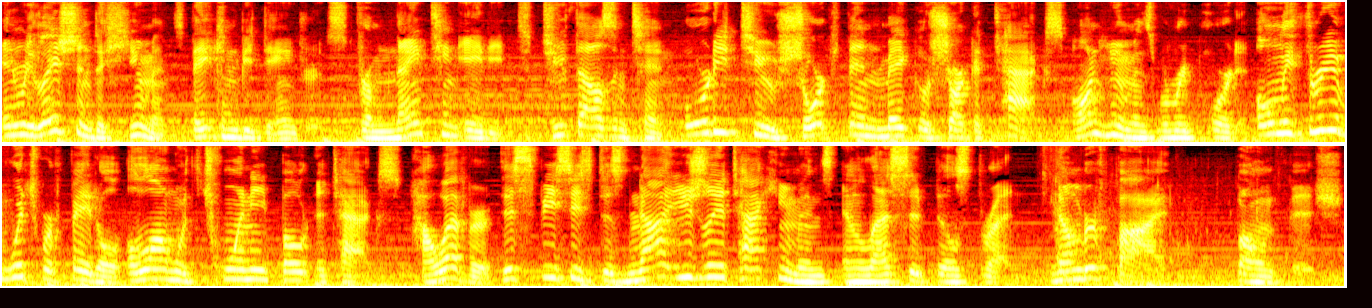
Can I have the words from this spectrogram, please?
In relation to humans, they can be dangerous. From 1980 to 2010, 42 short-fin Mako shark attacks on humans were reported, only three of which were fatal, along along with 20 boat attacks. However, this species does not usually attack humans unless it feels threatened. Number 5. Bonefish.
